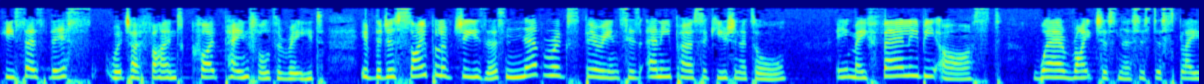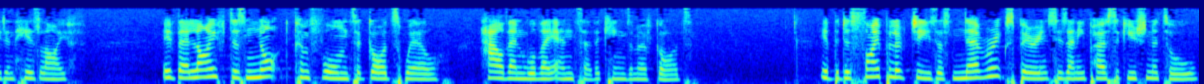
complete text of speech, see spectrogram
He says this, which I find quite painful to read. If the disciple of Jesus never experiences any persecution at all, it may fairly be asked where righteousness is displayed in his life. If their life does not conform to God's will, how then will they enter the kingdom of God? If the disciple of Jesus never experiences any persecution at all,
